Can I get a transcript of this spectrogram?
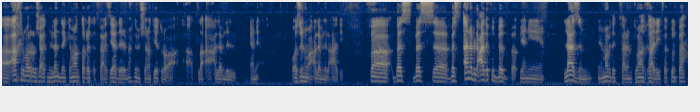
آه آخر مرة رجعت من لندن كمان اضطريت أدفع زيادة لأنه وحده من الشنطيه طلعوا أطلع أعلى من ال... يعني وزنهم أعلى من العادي فبس بس بس أنا بالعادة كنت يعني لازم يعني ما بدك لأنه كمان غالي فكنت بح-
